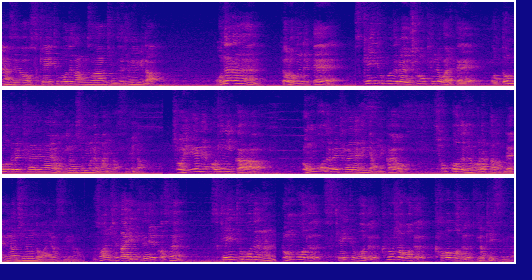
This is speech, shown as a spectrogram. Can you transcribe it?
안녕하세요. 스케이트보드 강사 김세중입니다. 오늘은 여러분들께 스케이트보드를 처음 타려고 할 때 어떤 보드를 타야 되나요? 이런 질문을 많이 받습니다. 저희 애는 어리니까 longboard를 타야 되는 게 아닐까요? 숏보드는 어렵다던데 이런 질문도 많이 받습니다. 우선 제가 얘기 드릴 것은 스케이트보드는 롱보드, 스케이트보드, cruiser board, carver board 이렇게 있습니다.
